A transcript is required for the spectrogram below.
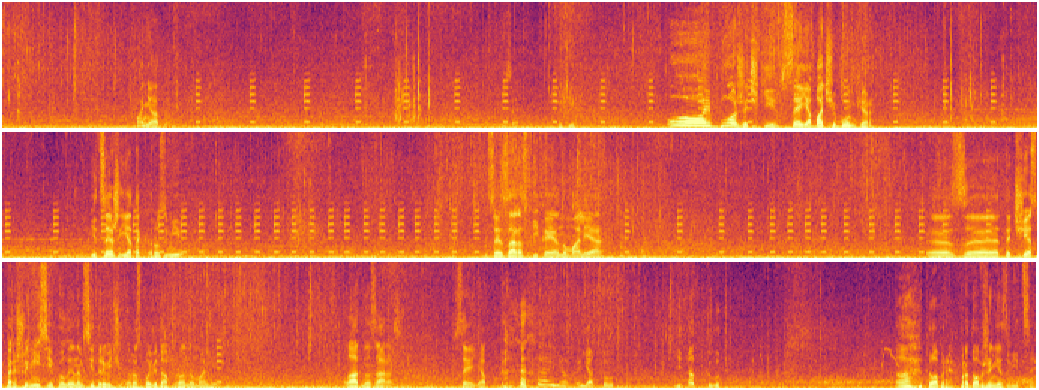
Понятно. Все, тоді. Ой, божечки! Все, я бачу бункер. І це ж, я так розумію. Це зараз пікає аномалія. Е, З е, ТЧ з першої місії, коли нам Сідорович розповідав про аномалію. Ладно, зараз. Все, я. я, я тут. Я тут. Ах, добре, продовження звідси.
